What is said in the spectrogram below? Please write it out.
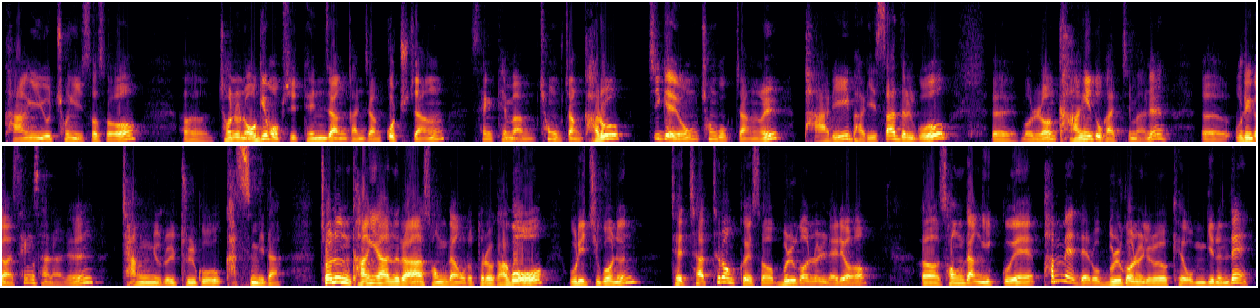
강의 요청이 있어서 어, 저는 어김없이 된장, 간장, 고추장, 생태맘, 청국장, 가루, 찌개용 청국장을 바리바리 싸들고 에, 물론 강의도 갔지만은 어, 우리가 생산하는 장류를 들고 갔습니다. 저는 강의하느라 성당으로 들어가고 우리 직원은 제 차 트렁크에서 물건을 내려 어, 성당 입구에 판매대로 물건을 이렇게 옮기는데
